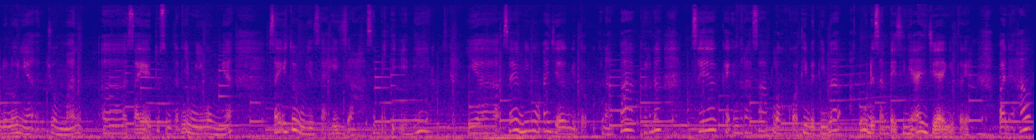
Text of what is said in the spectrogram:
dulunya. Cuman uh, saya itu sebenarnya bingungnya saya itu bisa hijrah seperti ini ya saya bingung aja gitu. Kenapa? Karena saya kayak ngerasa loh kok tiba-tiba aku udah sampai sini aja gitu ya. Padahal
